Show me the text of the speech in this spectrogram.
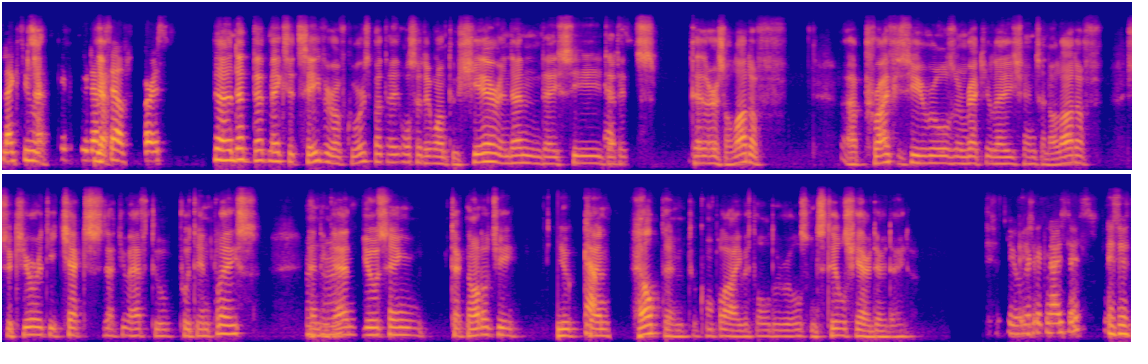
like to Yeah. keep it to themselves, or is, Yeah, that that makes it safer, of course, but they also they want to share, and then they see that it's that there's a lot of uh, privacy rules and regulations, and a lot of security checks that you have to put in place. And Mhm. again, using technology, you Yeah. can help them to comply with all the rules and still share their data. Do you Is it- recognize this? Is it,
